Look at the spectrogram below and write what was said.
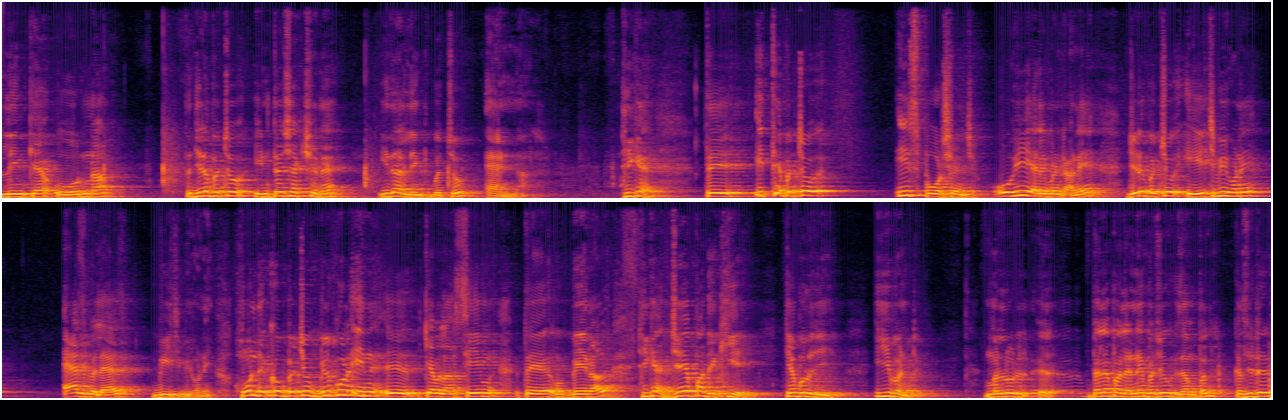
ਲਿੰਕ ਹੈ ਔਰ ਨਾਲ ਤੇ ਜਿਹੜਾ ਬੱਚੋ ਇੰਟਰਸੈਕਸ਼ਨ ਹੈ ਇਹਦਾ ਲਿੰਕ ਬੱਚੋ ਐਂਡ ਨਾਲ। ਠੀਕ ਹੈ? ਤੇ ਇੱਥੇ ਬੱਚੋ ਇਸ ਪੋਰਸ਼ਨ ਚ ਉਹੀ ਐਲੀਮੈਂਟ ਆਣੇ ਜਿਹੜੇ ਬੱਚੋ ਏ ਚ ਵੀ ਹੋਣੇ ਐਸ ਵੈਲ ਐਸ ਬੀ ਚ ਵੀ ਹੋਣੇ। ਹੁਣ ਦੇਖੋ ਬੱਚੋ ਬਿਲਕੁਲ ਇਨ ਕੀ ਬਲਾ ਸੇਮ ਤੇ ਬੇ ਨਾਲ। ਠੀਕ ਹੈ? ਜੇ ਆਪਾਂ ਦੇਖੀਏ ਕੀ ਬੋਲੋ ਜੀ? ਈਵੈਂਟ ਮੰਨ ਲਓ ਅਹ, ਪਹਿਲਾਂ ਆਪਾਂ ਲੈਣੇ ਬੱਚੋ example consider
